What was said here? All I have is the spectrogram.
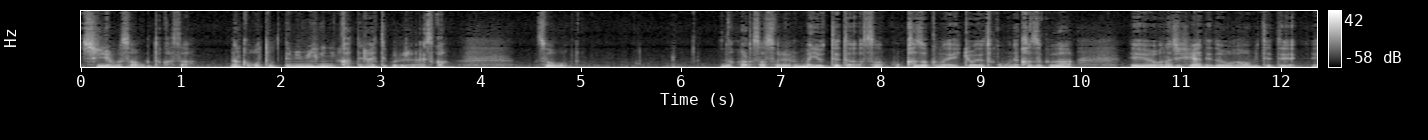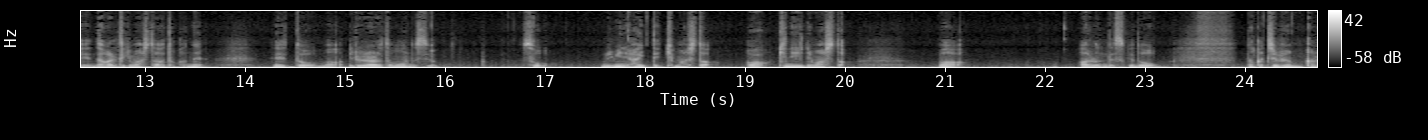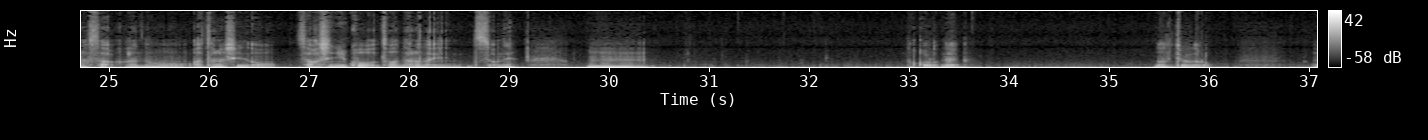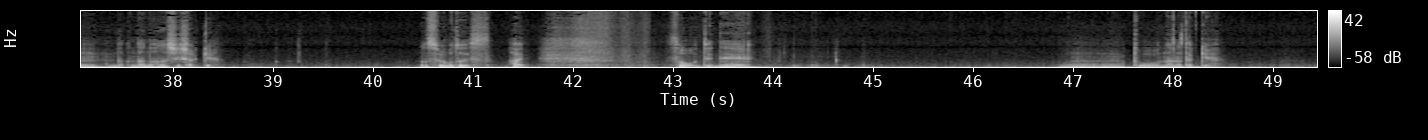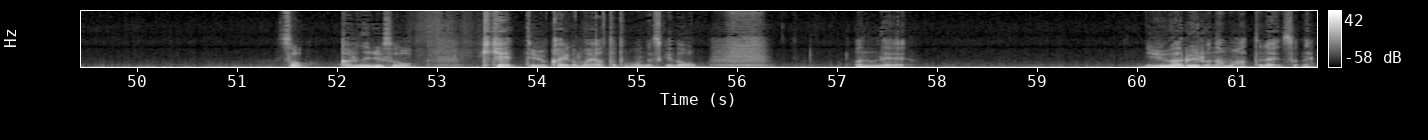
CM ソングとかさ。なんか音って耳に勝手に入ってくるじゃないですか。そう。だからさ、それ、今言ってた、その家族の影響でとかもね、家族が、えー、同じ部屋で動画を見てて、えー、流れてきましたとかね。えっ、ー、と、まあ、いろいろあると思うんですよ。そう。耳に入ってきました。あ、気に入りました。は、あるんですけど、なんか自分からさ、あの新しいのを探しに行こうとはならないんですよね。うん。だからね、なんて言うんだろう。うん、な、何の話でしたっけ？そういうことです。はい。そう、でね、うーんと、何だったっけ？そう、ガルネリウスを聞けっていう回が前あったと思うんですけど、あのね、URL を何も貼ってないんですよね。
